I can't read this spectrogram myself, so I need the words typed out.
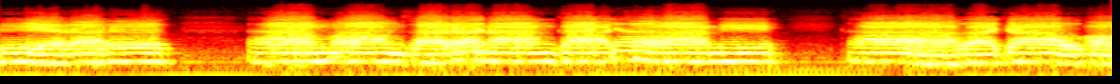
ที่ระลึกธรรมังสารนังคัจฉามิ ข้าพระเจ้าขอ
